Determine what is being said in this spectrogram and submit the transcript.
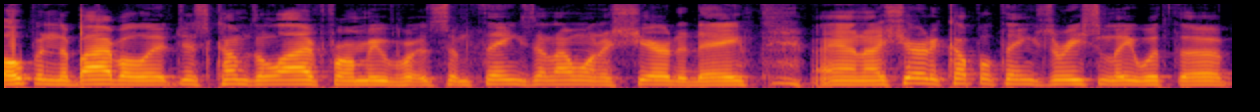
open the Bible, it just comes alive for me with some things that I want to share today. And I shared a couple things recently with the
